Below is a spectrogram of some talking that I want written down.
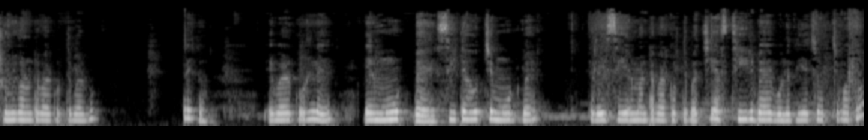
সমীকরণটা বার করতে পারব। তাই তো? এবার করলে এর মোট ব্যয় সিটা হচ্ছে মোট ব্যয়। তাহলে এই সি এর মানটা বার করতে পারছি আর স্থির ব্যয় বলে দিয়েছে হচ্ছে কত?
